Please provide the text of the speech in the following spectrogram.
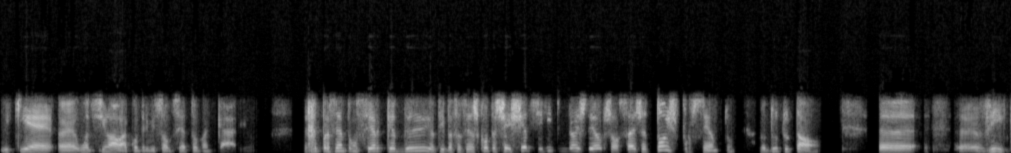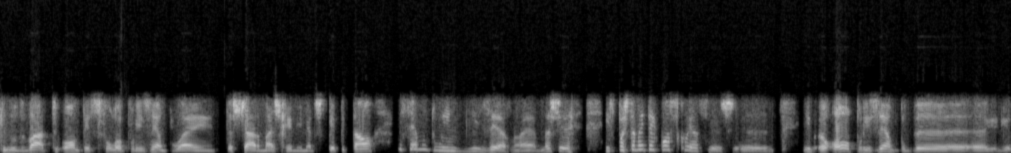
e que é uh, um adicional à contribuição do setor bancário, representam cerca de, eu estive a fazer as contas, 620 milhões de euros, ou seja, 2% do total. Uh, uh, vi que no debate ontem se falou, por exemplo, em taxar mais rendimentos de capital. Isso é muito lindo de dizer, não é? Mas uh, isso depois também tem consequências. E, ou, por exemplo, de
